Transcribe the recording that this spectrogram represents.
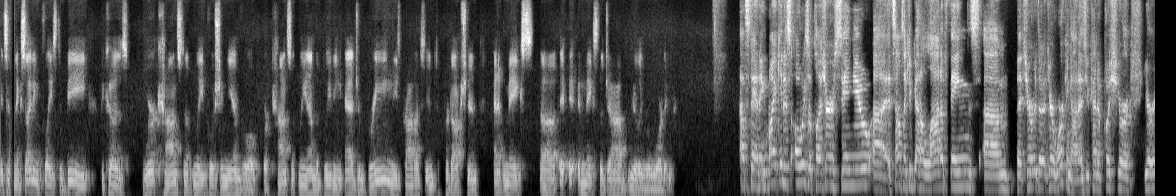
it's an exciting place to be because we're constantly pushing the envelope. We're constantly on the bleeding edge and bringing these products into production and it makes uh, it, it makes the job really rewarding. Outstanding, Mike. It is always a pleasure seeing you. Uh, it sounds like you've got a lot of things um, that you're that you're working on as you kind of push your your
